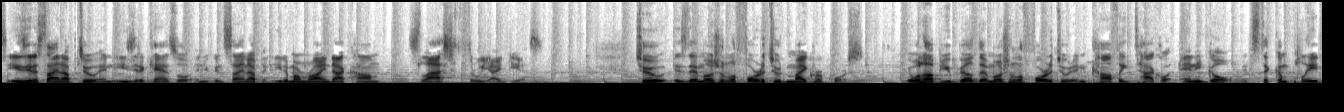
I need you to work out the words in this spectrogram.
It's easy to sign up to and easy to cancel, and you can sign up at itamarmarani.com slash three ideas. Two is the Emotional Fortitude Micro Course. It will help you build the emotional fortitude and confidently tackle any goal. It's the complete,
